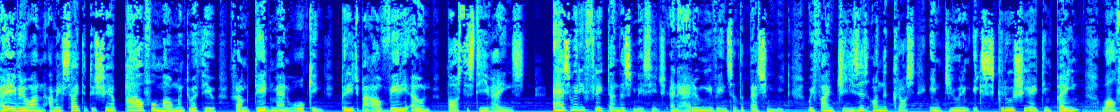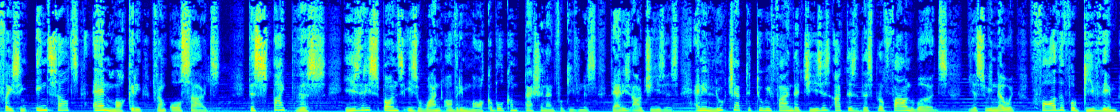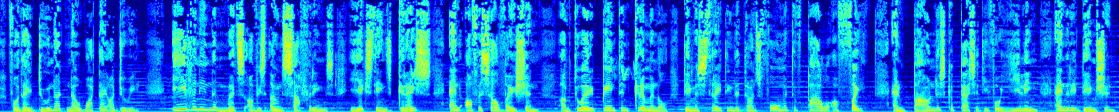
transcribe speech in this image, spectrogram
Hey everyone, I'm excited to share a powerful moment with you from Dead Man Walking, preached by our very own Pastor Steve Haynes. As we reflect on this message and harrowing events of the Passion Week, we find Jesus on the cross enduring excruciating pain while facing insults and mockery from all sides. Despite this, his response is one of remarkable compassion and forgiveness. That is our Jesus. And in Luke chapter 2, we find that Jesus utters this profound words. Yes, we know it. Father, forgive them, for they do not know what they are doing. Even in the midst of his own sufferings, he extends grace and offers salvation um, to a repentant criminal, demonstrating the transformative power of faith and boundless capacity for healing and redemption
